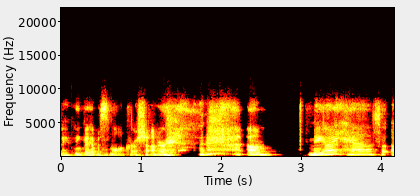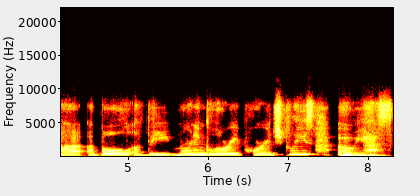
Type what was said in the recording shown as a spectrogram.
I think I have a small crush on her. um, May I have uh, a bowl of the morning glory porridge, please? Oh, yes.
